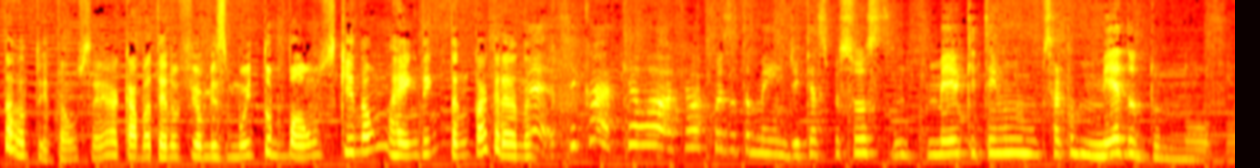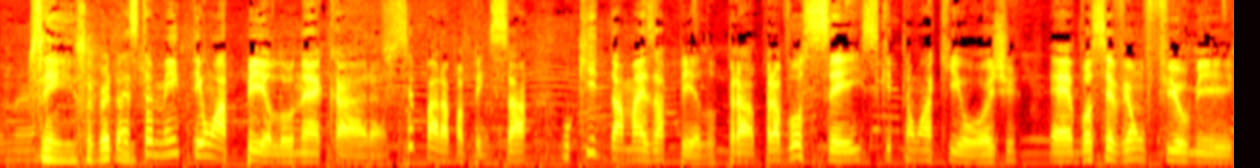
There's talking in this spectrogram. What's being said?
tanto. Então você acaba tendo filmes muito bons que não rendem tanta grana. É, fica aquela, aquela coisa também de que as pessoas meio que têm um certo medo do novo, né? Sim, isso é verdade. Mas também tem um apelo, né, cara? Se você parar pra pensar, o que dá mais apelo pra, pra vocês que estão aqui hoje é você ver um filme,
